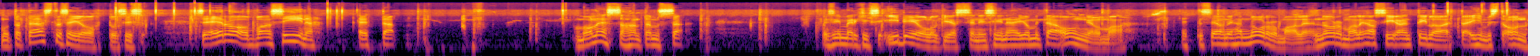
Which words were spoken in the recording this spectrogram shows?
Mutta tästä se johtuu. Siis se ero on vaan siinä, että monessahan tämmössä esimerkiksi ideologiassa, niin siinä ei ole mitään ongelmaa että se on ihan normaali, normaali asiain tila, että ihmiset on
